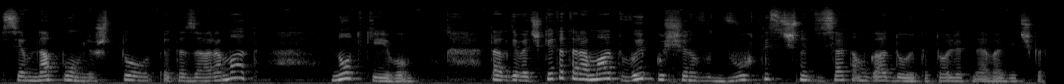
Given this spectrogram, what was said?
всем напомню, что это за аромат, нотки его – так, девочки, этот аромат выпущен в 2010 году. Это туалетная водичка.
